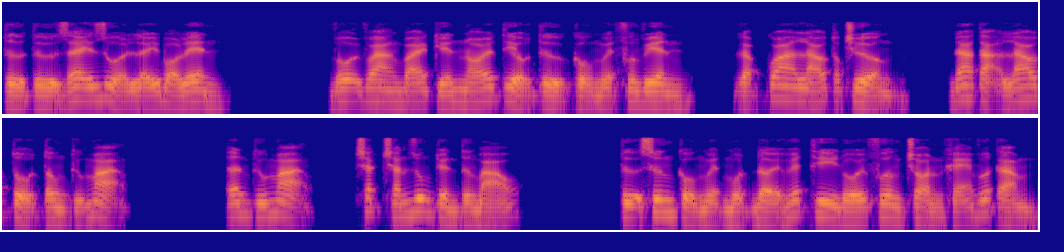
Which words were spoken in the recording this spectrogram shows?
từ từ dây ruổi lấy bỏ lên. Vội vàng bái kiến nói tiểu tử cầu nguyện phương viên, gặp qua lão tộc trưởng, đa tạ lao tổ tông cứu mạng. Ân cứu mạng, chắc chắn dung tuyển tương báo. Tự xưng cầu nguyện một đời huyết thi đối phương tròn khẽ vớt cảm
